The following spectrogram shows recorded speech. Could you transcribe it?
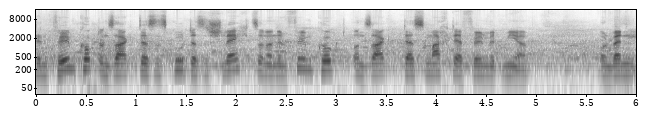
den Film guckt und sagt, das ist gut, das ist schlecht, sondern den Film guckt und sagt, das macht der Film mit mir. Und wenn,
